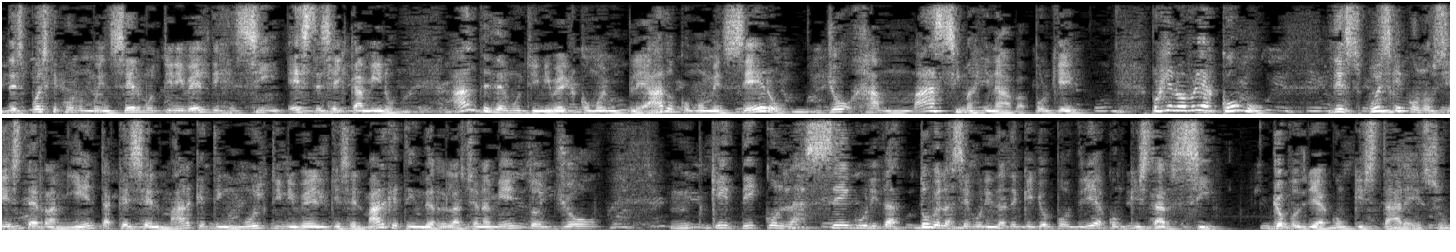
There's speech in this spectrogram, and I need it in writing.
Después que comencé el multinivel dije, sí, este es el camino. Antes del multinivel como empleado, como mesero, yo jamás imaginaba, porque porque no habría cómo. Después que conocí esta herramienta que es el marketing multinivel, que es el marketing de relacionamiento, yo quedé con la seguridad, tuve la seguridad de que yo podría conquistar sí yo podría conquistar eso.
